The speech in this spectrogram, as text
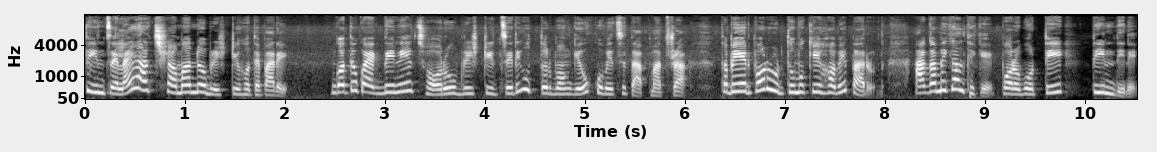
তিন জেলায় আজ সামান্য বৃষ্টি হতে পারে। গত কয়েকদিনে ঝড় বৃষ্টির জেরে উত্তরবঙ্গেও কমেছে তাপমাত্রা। তবে এরপর ঊর্ধ্বমুখী হবে পারদ। আগামীকাল থেকে পরবর্তী তিন দিনে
